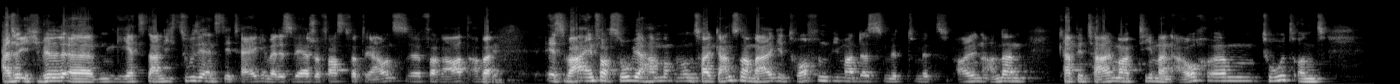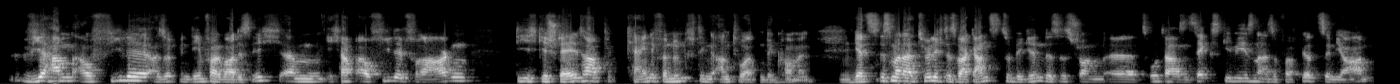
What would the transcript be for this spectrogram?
Also ich will äh, jetzt da nicht zu sehr ins Detail gehen, weil das wäre schon fast Vertrauensverrat, aber okay. es war einfach so, wir haben uns halt ganz normal getroffen, wie man das mit, mit allen anderen Kapitalmarktthemen auch ähm, tut und wir haben auf viele, also in dem Fall war das ich, ähm, ich habe auf viele Fragen die ich gestellt habe, keine vernünftigen Antworten bekommen. Mhm. Jetzt ist man natürlich, das war ganz zu Beginn, das ist schon äh, 2006 gewesen, also vor 14 Jahren,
